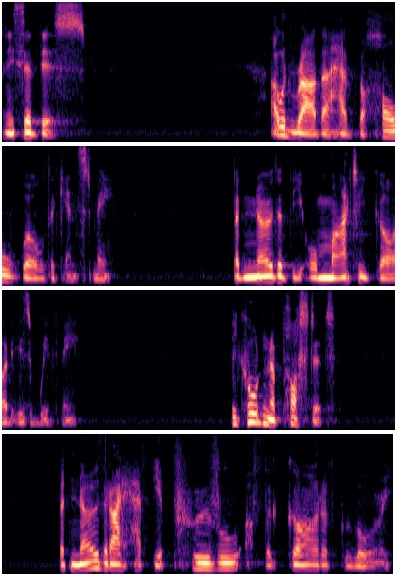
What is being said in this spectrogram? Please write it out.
and he said this I would rather have the whole world against me, but know that the Almighty God is with me. Be called an apostate, but know that I have the approval of the God of glory.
